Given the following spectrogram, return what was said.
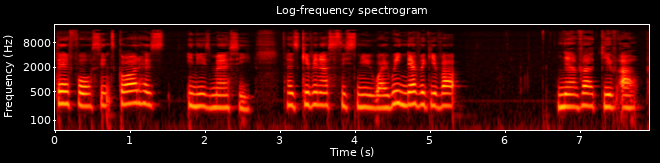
Therefore, since God has, in His mercy, has given us this new way, we never give up Never give up.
